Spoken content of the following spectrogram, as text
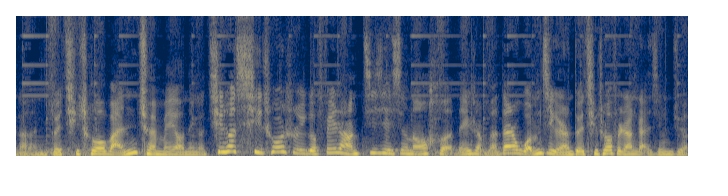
个的，你对汽车完全没有那个汽车，汽车是一个非常机械性能很那什么的，但是我们几个人对汽车非常感兴趣，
